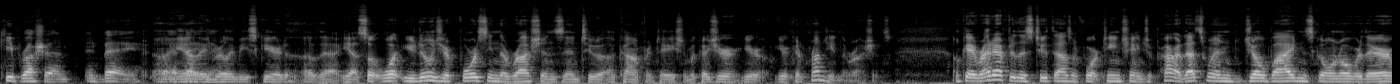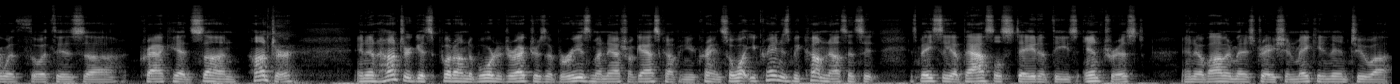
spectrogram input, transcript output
keep Russia in, in bay. Uh, yeah, bay they'd there. really be scared of, of, that. Yeah. So what you're doing is you're forcing the Russians into a confrontation because you're you're you're confronting the Russians. Okay, right after this 2014 change of power, that's when Joe Biden's going over there with with his uh, crackhead son Hunter, and then Hunter gets put on the board of directors of Burisma Natural Gas Company in Ukraine. So what Ukraine has become now, since it is basically a vassal state of these interests and the Obama administration, making it into a,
